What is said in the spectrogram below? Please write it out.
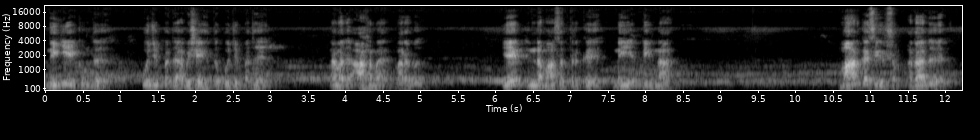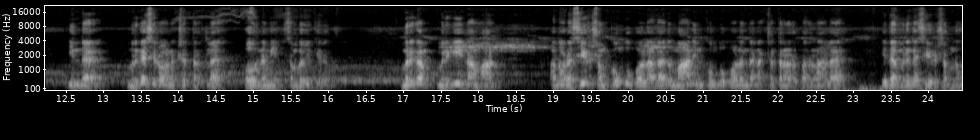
நெய்யை கொண்டு பூஜிப்பது அபிஷேகித்து பூஜிப்பது நமது ஆகம மரபு. ஏன் இந்த மாதத்திற்கு நெய் அப்படின்னா மார்கசீர்ஷம் அதாவது இந்த மிருகசிரோ நட்சத்திரத்தில் பௌர்ணமி சம்பவிக்கிறது. மிருகம் மிருகினா மான். அதோட சீர்ஷம் கொம்பு போல் அதாவது மானின் கொம்பு போல் இந்த நட்சத்திரம் இருப்பதனால இதை மிருகசீர்ஷம்னு.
